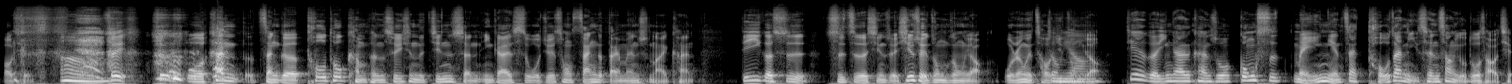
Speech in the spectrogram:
抱歉。嗯，所以所以我看整个 total compensation 的精神，应该是我觉得从三个 dimension 来看。第一个是实质的薪水，薪水重不重要？我认为超级重要。第二个应该是看说公司每一年在投在你身上有多少钱。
